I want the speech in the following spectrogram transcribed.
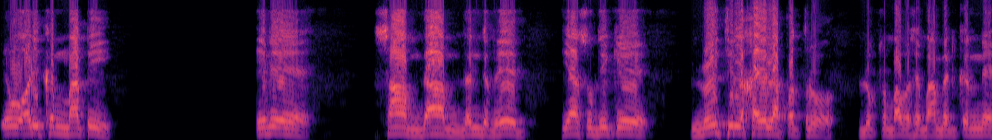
એવો અડીખમ માટી, એને સામ, દામ, દંડ, ભેદ, ત્યાં સુધી કે લોહીથી લખાયેલા પત્રો ડોક્ટર બાબા સાહેબ આંબેડકરને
